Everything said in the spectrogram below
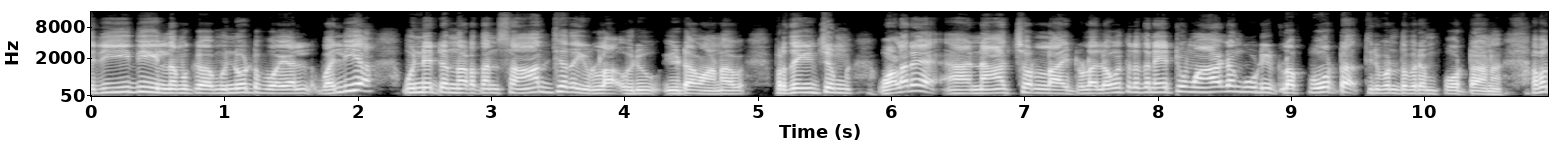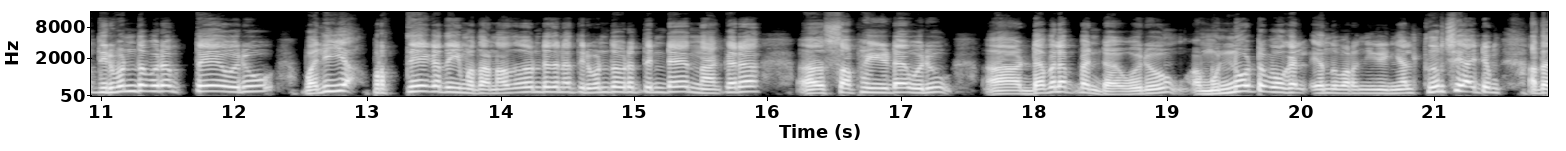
രീതിയിൽ നമുക്ക് മുന്നോട്ട് പോയാൽ വലിയ മുന്നേറ്റം നടത്താൻ സാധ്യതയുള്ള ഒരു ഇടമാണ്. പ്രത്യേകിച്ചും വളരെ നാച്ചുറലായിട്ടുള്ള ലോകത്തിലെ തന്നെ ഏറ്റവും ആഴം കൂടിയിട്ടുള്ള പോർട്ട് തിരുവനന്തപുരം പോർട്ടാണ്. അപ്പോൾ തിരുവനന്തപുരത്തെ ഒരു വലിയ പ്രത്യേകതയും അതാണ്. അതുകൊണ്ട് തന്നെ തിരുവനന്തപുരത്തിന്റെ നഗരസഭയുടെ സഭയുടെ ഒരു ഡെവലപ്മെന്റ് ഒരു മുന്നോട്ട് പോകൽ എന്ന് പറഞ്ഞു കഴിഞ്ഞാൽ തീർച്ചയായിട്ടും അത്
